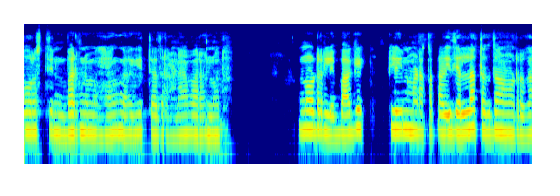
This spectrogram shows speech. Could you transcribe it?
ತೋರಿಸ್ತೀನಿ. ಬರ್ರಿ ನಿಮಗೆ ಹೆಂಗಾಗೈತೆ ಅದ್ರ ಹಣೆ ಬರ ಅನ್ನೋದು. ನೋಡ್ರಿ ಇಲ್ಲಿ ಬಾಗಿ ಕ್ಲೀನ್ ಮಾಡಕತ್ತಾಳ. ಇದೆಲ್ಲ ತೆಗ್ದಾಳ ನೋಡ್ರಿಗ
